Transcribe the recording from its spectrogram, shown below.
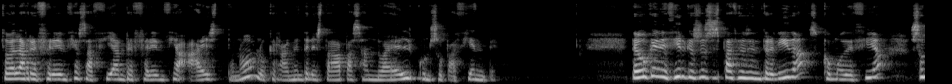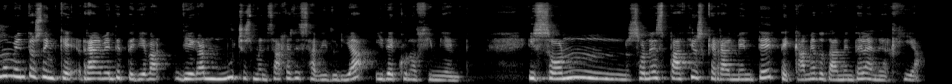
todas las referencias hacían referencia a esto, ¿no? Lo que realmente le estaba pasando a él con su paciente. Tengo que decir que esos espacios entre vidas, como decía, son momentos en que realmente te llegan muchos mensajes de sabiduría y de conocimiento. Y son, son espacios que realmente te cambian totalmente la energía.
